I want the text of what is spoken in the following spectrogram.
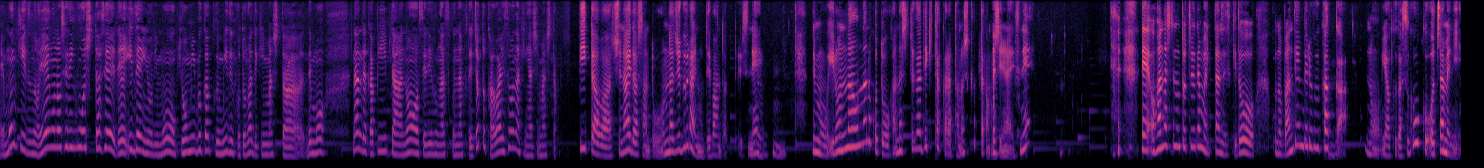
えーモンキーズの英語のセリフを知ったせいで以前よりも興味深く見ることができました。でもなんだかピーターのセリフが少なくてちょっとかわいそうな気がしました。ピーターはシュナイダーさんと同じぐらいの出番だったですね。うん。でもいろんな女の子とお話ができたから楽しかったかもしれないですね。でお話の途中でも言ったんですけどこのバンデンベルグ閣下の役がすごくお茶目に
